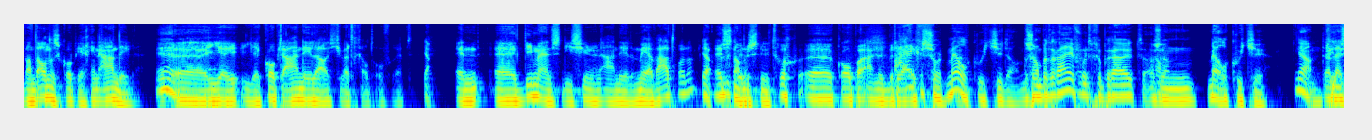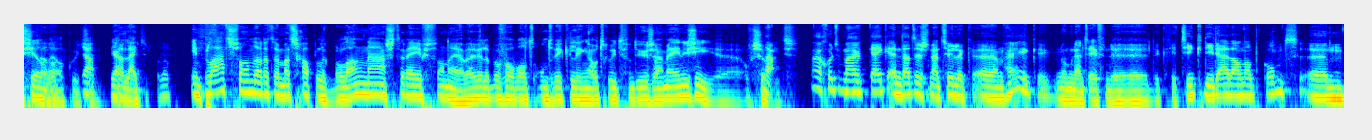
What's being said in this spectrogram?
want anders koop je geen aandelen. Je, je koopt aandelen als je wat geld over hebt. En eh, die mensen die zien hun aandelen meer waard worden. Ja, die snap kunnen ze nu terugkopen aan het bedrijf. Eigenlijk een soort melkkoetje dan. Dus Zo'n bedrijf wordt gebruikt als een melkkoetje. Ja, daar lijkt het wel op. melkkoetje. Ja, daar lijkt het wel op. In plaats van dat het een maatschappelijk belang nastreeft van, nou ja, wij willen bijvoorbeeld ontwikkelingen op het gebied van duurzame energie eh, of zoiets. Nou goed, maar kijk, en dat is natuurlijk, ehm, ik, ik noem net even de, de kritiek die daar dan op komt. Ehm,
